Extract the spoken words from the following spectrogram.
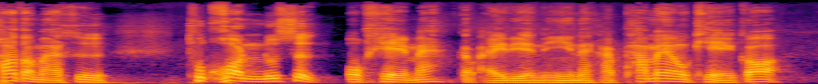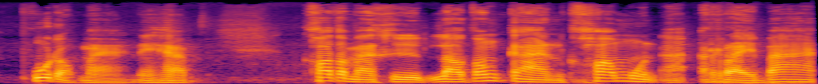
ข้อต่อมาคือ ทุกคนรู้สึกโอเคไหมกับไอเดียนี้นะครับ ถ้าไม่โอเคก็พูดออกมานะครับ ข้อต่อมาคือเราต้องการข้อมูลอะไรบ้าง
